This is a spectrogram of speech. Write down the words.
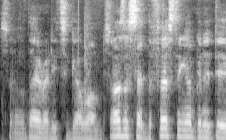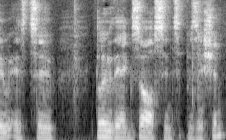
So they're ready to go on. So as I said, the first thing I'm going to do is to glue the exhaust into position.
